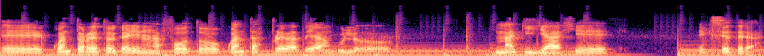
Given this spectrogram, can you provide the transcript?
eh, cuánto retoque hay en una foto, cuántas pruebas de ángulo, maquillaje, etcétera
